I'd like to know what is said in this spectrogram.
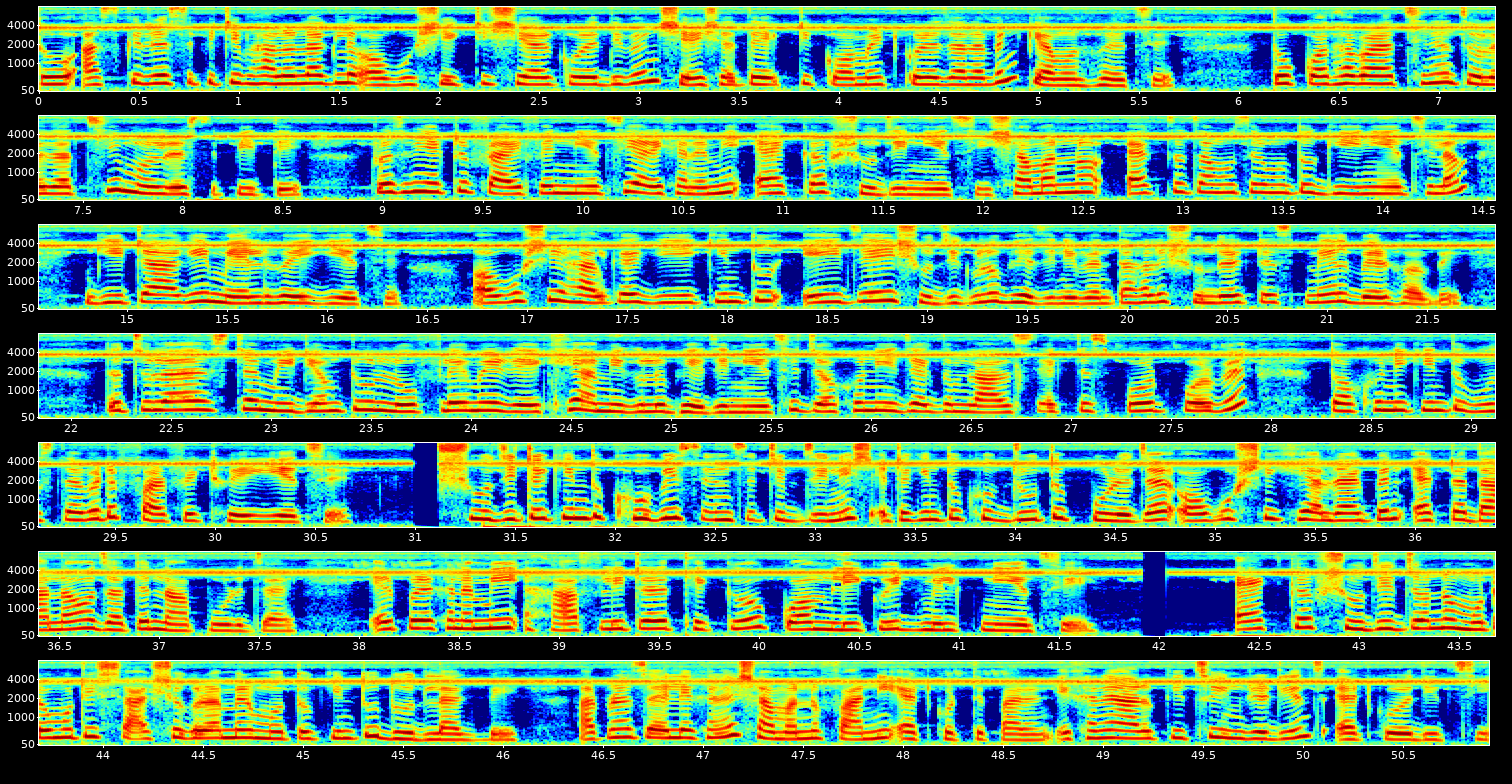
তো আজকের রেসিপিটি ভালো লাগলে অবশ্যই একটি শেয়ার করে দিবেন, সেই সাথে একটি কমেন্ট করে জানাবেন কেমন হয়েছে। তো কথা বাড়াচ্ছি না, চলে যাচ্ছি মূল রেসিপিতে প্রথমে একটা ফ্রাই প্যান নিয়েছি আর এখানে আমি এক কাপ সুজি নিয়েছি। সামান্য এক চা চামচের মতো ঘি নিয়েছিলাম। ঘিটা আগে মেল্ট হয়ে গিয়েছে। অবশ্যই হালকা ঘিয়ে কিন্তু এই যে সুজিগুলো ভেজে নেবেন, তাহলে সুন্দর একটা স্মেল বের হবে। তো চুলা আঁচটা মিডিয়াম টু লো ফ্লেমে রেখে আমি এগুলো ভেজে নিয়েছি। যখনই যে একদম লালসে একটা স্পোর্ট পড়বে, তখনই কিন্তু বুঝতে হবে এটা পারফেক্ট হয়ে গিয়েছে। সুজিটা কিন্তু খুবই সেন্সিটিভ জিনিস, এটা কিন্তু খুব দ্রুত পুড়ে যায়। অবশ্যই খেয়াল রাখবেন, একটা দানাও যাতে না পুড়ে যায়। এরপর এখানে আমি হাফ লিটারের থেকেও কম লিকুইড মিল্ক নিয়েছি। এক কাপ সুজির জন্য মোটামুটি চারশো গ্রামের মতো কিন্তু দুধ লাগবে। আপনারা চাইলে এখানে সামান্য পানি অ্যাড করতে পারেন। এখানে আরও কিছু ইনগ্রেডিয়েন্টস অ্যাড করে দিচ্ছি।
